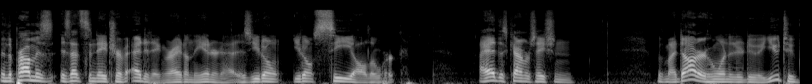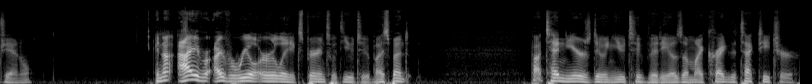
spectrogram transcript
And the problem is is that's the nature of editing, right, on the internet, is you don't you don't see all the work. I had this conversation with my daughter who wanted to do a YouTube channel. And I, I, have, I have a real early experience with YouTube. I spent about 10 years doing YouTube videos on my Craig the Tech Teacher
